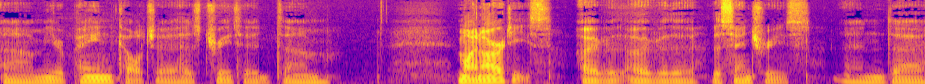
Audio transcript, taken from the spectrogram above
um, European culture has treated um, minorities over over the, the centuries, and uh,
